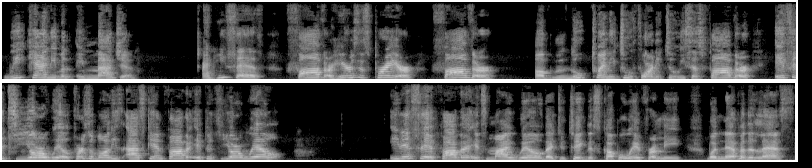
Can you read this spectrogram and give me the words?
We can't even imagine. And he says, Father, here's his prayer. Father, of Luke 22 42, he says, Father, if it's your will, first of all, he's asking, Father, if it's your will, he didn't say, Father, it's my will that you take this cup away from me, but nevertheless,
